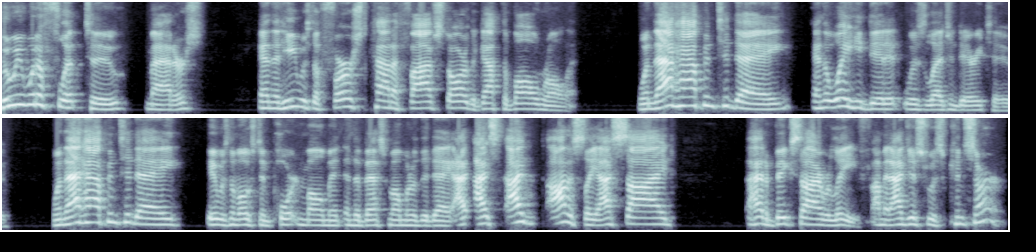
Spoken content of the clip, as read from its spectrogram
who he would have flipped to matters, and that he was the first kind of five star that got the ball rolling. When that happened today, and the way he did it was legendary too. When that happened today, it was the most important moment and the best moment of the day. I, I, I honestly, I sighed I had a big sigh of relief. I mean, I just was concerned,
